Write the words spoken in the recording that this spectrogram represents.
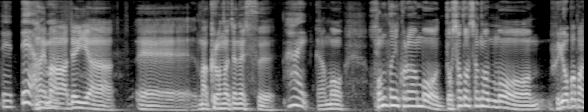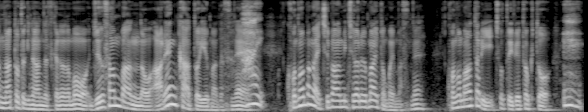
れてはいまあデイヤーえー、まあクロノジェネシス。はい。からもう本当にこれはもうどしゃどしゃのもう不良馬場になった時なんですけれども13番のアレンカーという馬ですね、はい、この馬が一番道悪うまいと思いますね。この馬あたりちょっと入れとくと、ええ、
